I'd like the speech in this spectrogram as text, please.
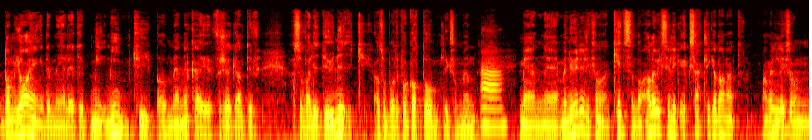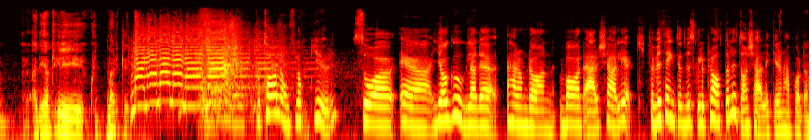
de jag hängde med, eller typ min, min typ av människa, är, försöker alltid alltså, vara lite unik. Alltså både på gott och ont liksom. Men, men, eh, men nu är det liksom kidsen, de, alla vill se li, exakt likadana ut. Man vill liksom, ja, det- jag tycker det är skitmärkligt. På tal om flockdjur så eh, jag googlade häromdagen vad är kärlek? För vi tänkte att vi skulle prata lite om kärlek i den här podden.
